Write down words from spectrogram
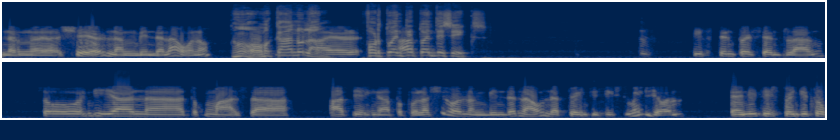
ng uh, share ng Mindanao, no? Oh, Of magkano lang? entire- For 2026? 15% lang. So hindi yan uh, tukma sa ating uh, populasyon ng Mindanao na 26 million and it is 22.3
